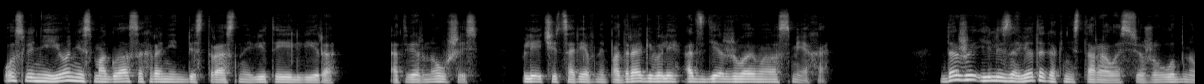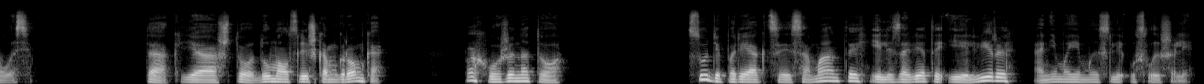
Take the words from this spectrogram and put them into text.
После нее не смогла сохранить бесстрастный вид и Эльвира. Отвернувшись, плечи царевны подрагивали от сдерживаемого смеха. Даже Елизавета, как ни старалась, все же улыбнулась. «Так, я что, думал слишком громко?» «Похоже на то». Судя по реакции Саманты, Елизаветы и Эльвиры, они мои мысли услышали.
